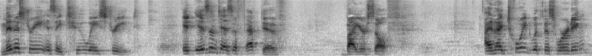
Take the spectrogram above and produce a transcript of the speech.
ministry is a two way street. It isn't as effective by yourself. And I toyed with this wording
